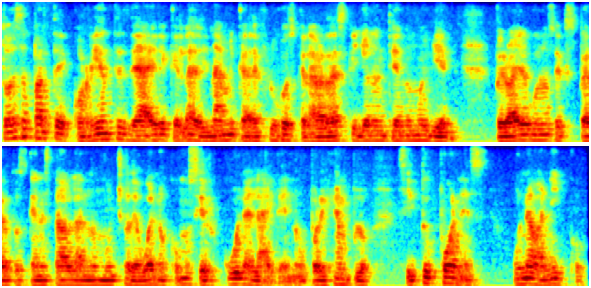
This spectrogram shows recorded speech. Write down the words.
toda esa parte de corrientes de aire, que es la dinámica de flujos, que la verdad es que yo no entiendo muy bien, pero hay algunos expertos que han estado hablando mucho de, bueno, cómo circula el aire, ¿no? Por ejemplo, si tú pones un abanico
